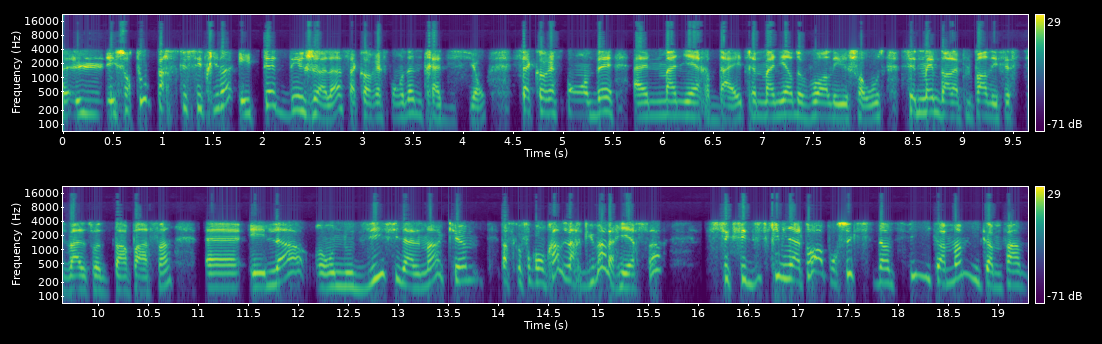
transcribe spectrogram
Euh, et surtout parce que ces prix-là étaient déjà là, ça correspondait à une tradition, ça correspondait à une manière d'être, une manière de voir les choses. C'est même dans la plupart des festivals, soit du temps passant euh, et là, on nous dit finalement que, parce qu'il faut comprendre l'argument derrière ça, c'est que c'est discriminatoire pour ceux qui s'identifient ni comme homme ni comme femme.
